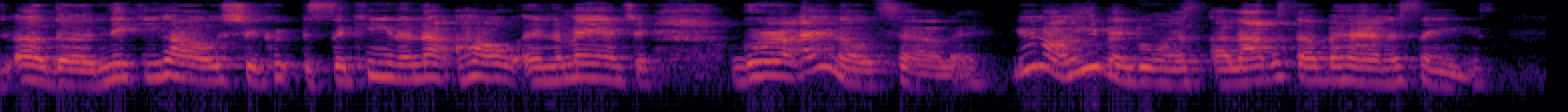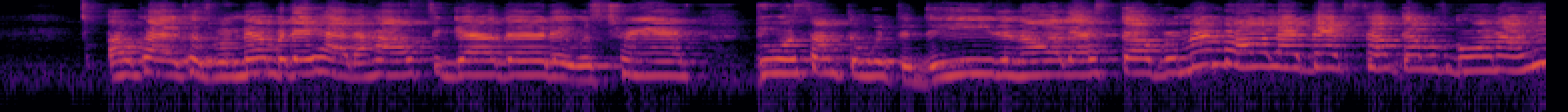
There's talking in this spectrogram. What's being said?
uh, the Nikki Ho, Sakina Ho in the mansion. Girl, ain't no telling. You know, he been doing a lot of stuff behind the scenes. Okay, because remember they had a house together. They was trans doing something with the deed and all that stuff. Remember all that back stuff that was going on? He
